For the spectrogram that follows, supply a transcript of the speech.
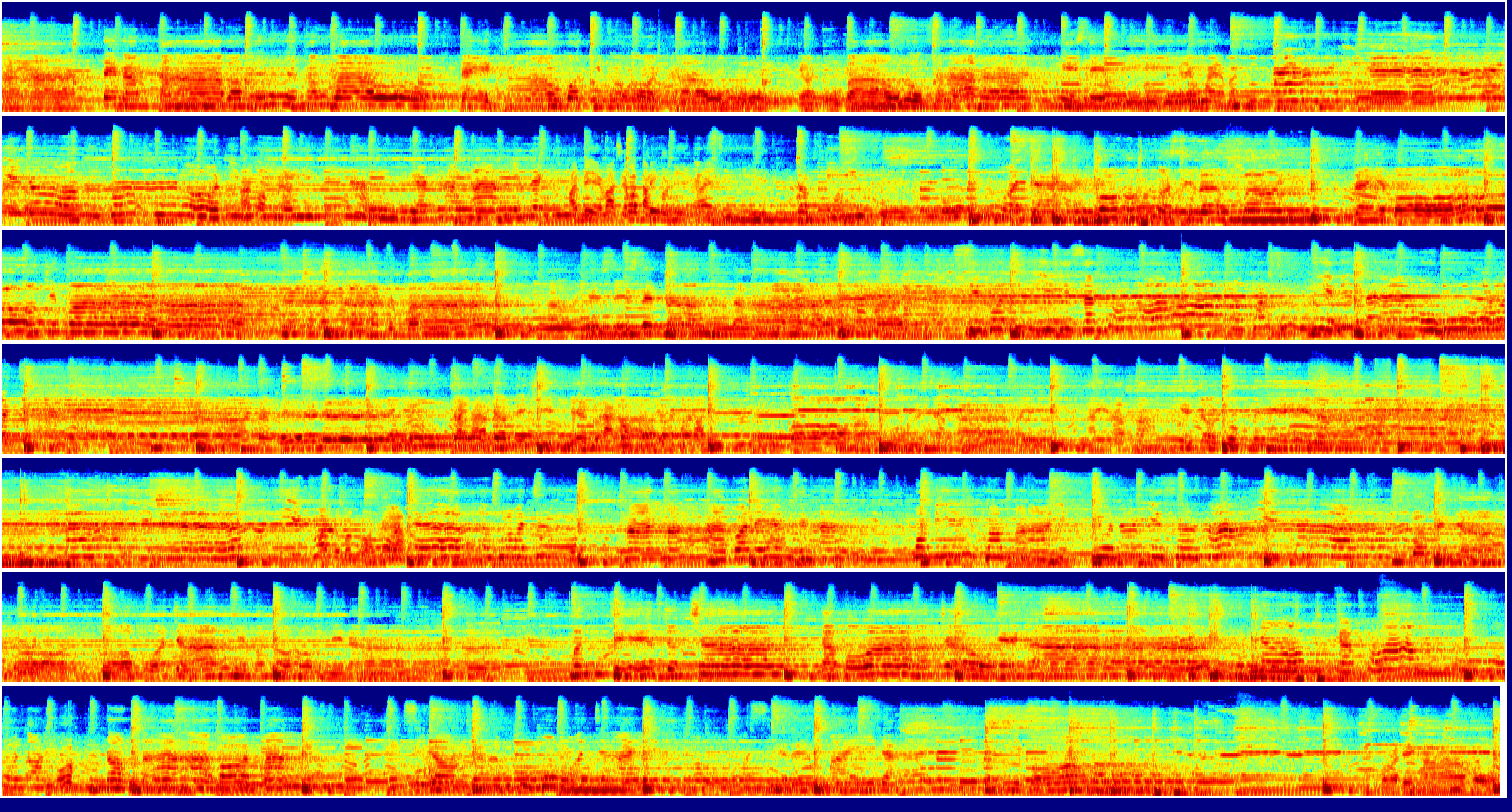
แต่น้ำตาบ่คือคำเว้าได้ข่าวบ่คิดฮอดเขาย้อนผู้เบาวลูกสาวมีเศรษฐีอายเอ๋ยน้องขอโทษอีกถ้าเลือกทางอายแต่อันนี้ว่าเสียว่าตังตัวนี้ไงดอกดี จ้าทุกเวลาผ่านมาบ่แนมเห็นอายบ่มีความหมายอยู่ในสายตาบอกเป็นหยังดอกบอกหัวใจของน้องนี่นา มันเจ็บจนช้า ดีครับผม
